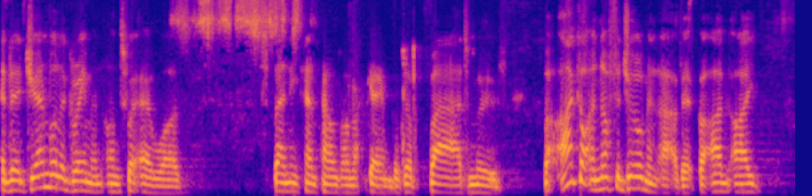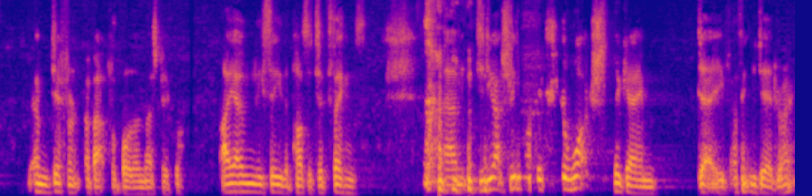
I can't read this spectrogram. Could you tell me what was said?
the general agreement on Twitter was spending £10 on that game was a bad move. But I got enough enjoyment out of it. But I'm, I am different about football than most people. I only see the positive things. Um, did you actually manage to watch the game, Dave? I think you did, right?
